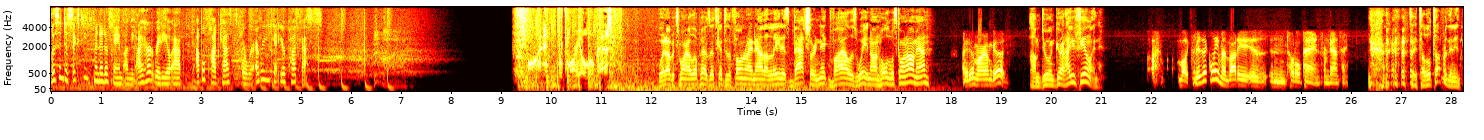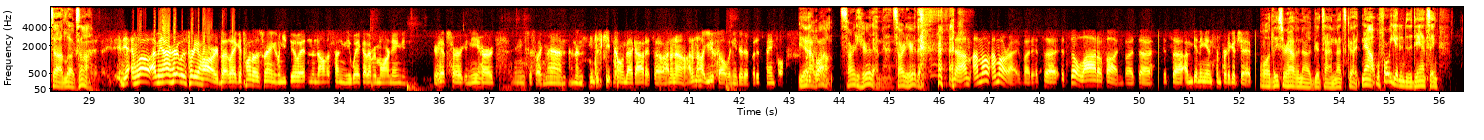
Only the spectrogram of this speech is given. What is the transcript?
Listen to 16th Minute of Fame on the iHeartRadio app, Apple Podcasts, or wherever you get your podcasts. On with Mario Lopez. What up? It's Mario Lopez. Let's get to the phone right now. The latest Bachelor, Nick Vile, is waiting on hold. What's going on, man? How you doing, Mario? I'm good. I'm doing good. How you feeling? Like physically, my body is in total pain from dancing. it's, it's a little tougher than it uh, looks, huh? Yeah, and well, I mean, I heard it was pretty hard, but like it's one of those things when you do it, and then all of a sudden you wake up every morning and your hips hurt, your knee hurts, and it's just like, man, and then you just keep going back at it. So I don't know. I don't know how you felt when you did it, but it's painful. Yeah, it's fun. well, sorry to hear that, man. Sorry to hear that. no, I'm I'm all, I'm all right, but it's uh it's still a lot of fun, but uh it's uh I'm getting in some pretty good shape. well, at least you're having a good time. That's good. Now, before we get into the dancing,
